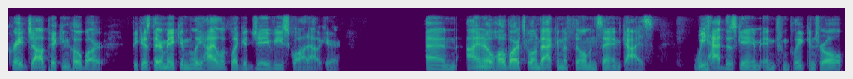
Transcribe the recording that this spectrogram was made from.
great job picking Hobart because they're making Lehigh look like a JV squad out here. And I know Hobart's going back into film and saying, guys, we had this game in complete control.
